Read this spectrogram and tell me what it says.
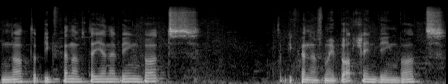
Not a big fan of Diana being bot. Not a big fan of my bot lane being bot.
